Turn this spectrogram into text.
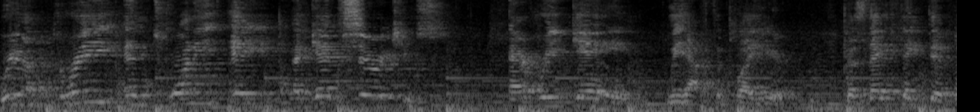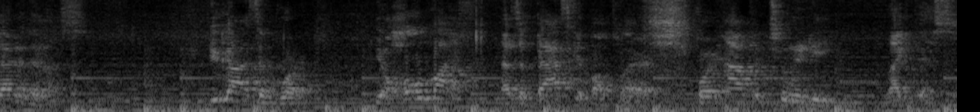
We are 3 and 28 against Syracuse. Every game we have to play here because they think they're better than us. You guys have worked your whole life as a basketball player for an opportunity like this.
